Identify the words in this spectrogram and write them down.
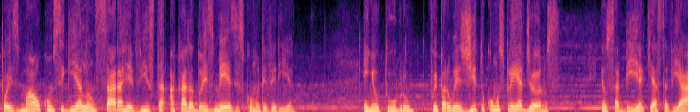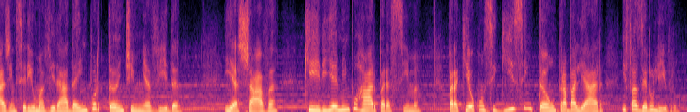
pois mal conseguia lançar a revista a cada dois meses como deveria. Em outubro, fui para o Egito com os Pleiadianos. Eu sabia que esta viagem seria uma virada importante em minha vida e achava que iria me empurrar para cima, para que eu conseguisse então trabalhar e fazer o livro.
